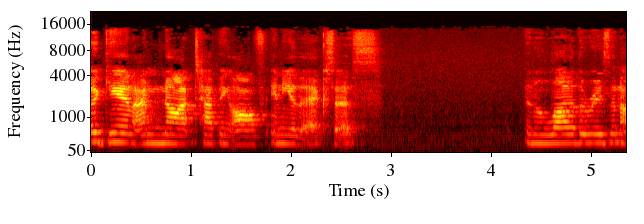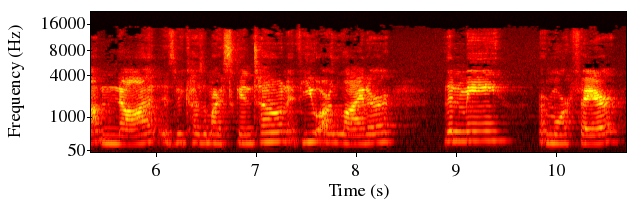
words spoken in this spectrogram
Again, I'm not tapping off any of the excess. And a lot of the reason I'm not is because of my skin tone. If you are lighter than me or more fair,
